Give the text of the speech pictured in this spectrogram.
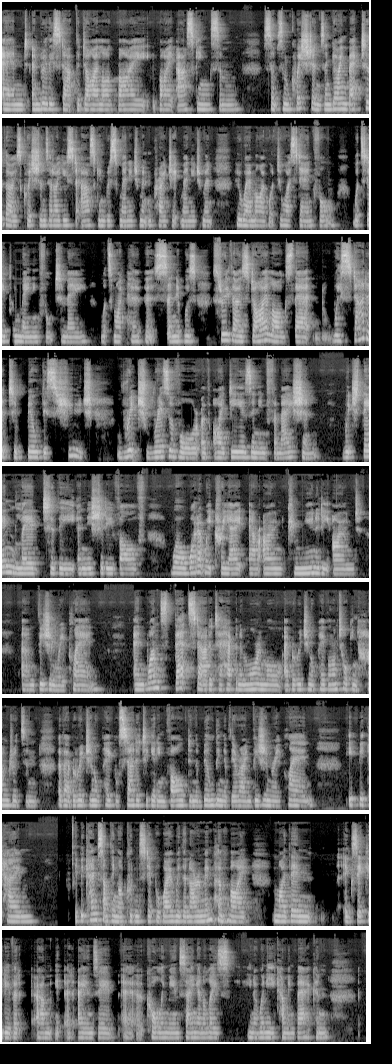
and and really start the dialogue by by asking some some, some questions and going back to those questions that I used to ask in risk management and project management. Who am I? What do I stand for? What's deeply meaningful to me? What's my purpose? And it was through those dialogues that we started to build this huge rich reservoir of ideas and information, which then led to the initiative of, well, why don't we create our own community owned um, visionary plan? And once that started to happen, and more and more Aboriginal people, I'm talking hundreds and, of Aboriginal people, started to get involved in the building of their own visionary plan, it became it became something I couldn't step away with. And I remember my my then executive at um, at ANZ uh, calling me and saying, Annalise, you know, when are you coming back? And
